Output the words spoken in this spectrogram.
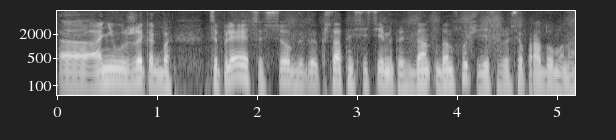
Они уже как бы цепляются все к штатной системе. То есть в данном случае здесь уже все продумано.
